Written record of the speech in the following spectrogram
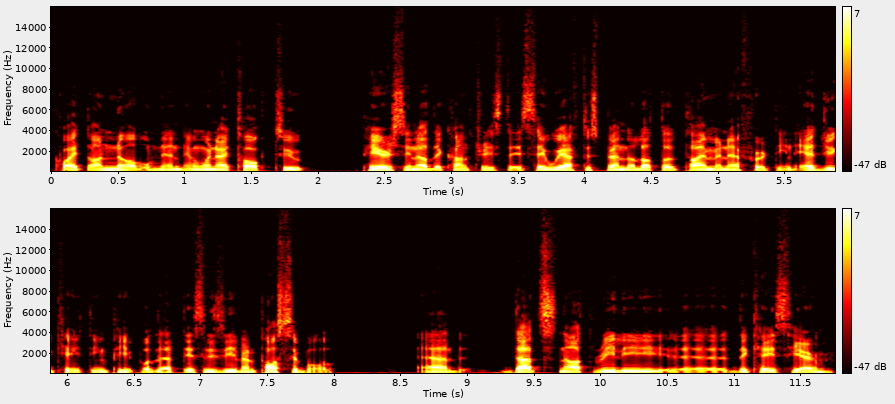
quite unknown. And and when I talk to peers in other countries, they say we have to spend a lot of time and effort in educating people that this is even possible. And that's not really uh, the case here.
